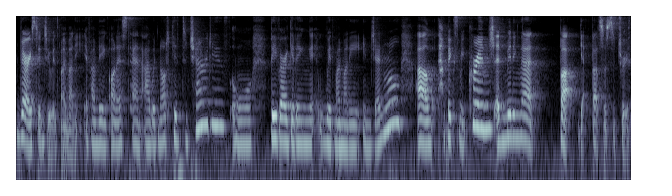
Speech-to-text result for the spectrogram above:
very stingy with my money, if I'm being honest, and I would not give to charities or be very giving with my money in general. Um, that makes me cringe admitting that but yeah, that's just the truth.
